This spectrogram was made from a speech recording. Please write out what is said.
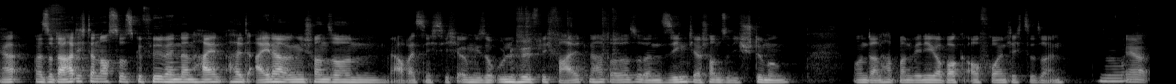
Ja, also da hatte ich dann auch so das Gefühl, wenn dann halt einer irgendwie schon so ein, ja, weiß nicht, sich irgendwie so unhöflich verhalten hat oder so, dann sinkt ja schon so die Stimmung. Und dann hat man weniger Bock, auch freundlich zu sein. Ja.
